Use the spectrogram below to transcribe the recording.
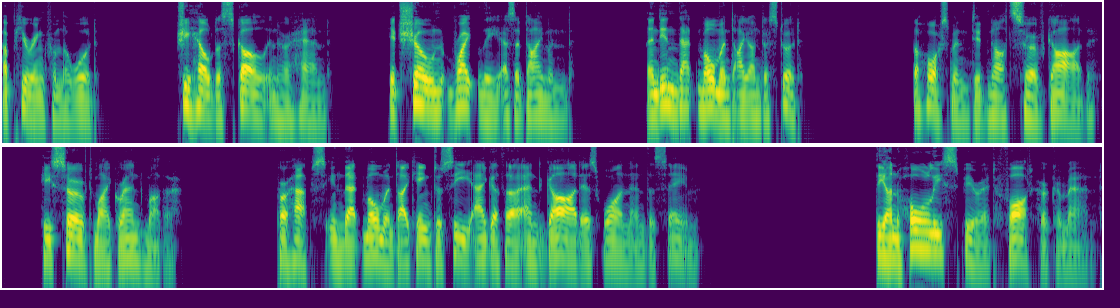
appearing from the wood. She held a skull in her hand. It shone brightly as a diamond. And in that moment I understood. The horseman did not serve God, he served my grandmother. Perhaps in that moment I came to see Agatha and God as one and the same. The unholy spirit fought her command.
